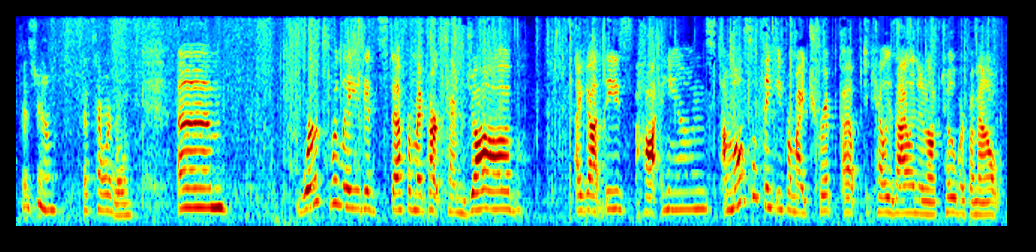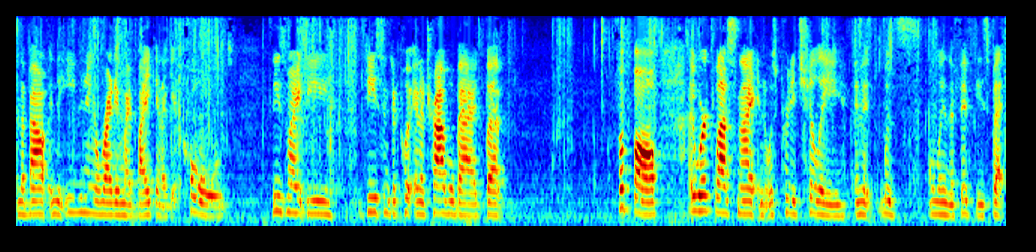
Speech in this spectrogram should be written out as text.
because, you know, that's how I roll. Um, work-related stuff for my part-time job. I got these hot hands. I'm also thinking for my trip up to Kelleys Island in October, if I'm out and about in the evening or riding my bike and I get cold, these might be decent to put in a travel bag. But football, I worked last night and it was pretty chilly and it was only in the 50s. But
